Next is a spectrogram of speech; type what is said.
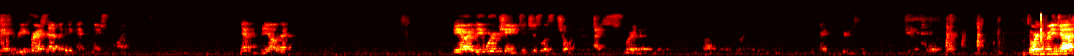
Okay, refresh that by hitting exclamation point. Yep, they all got. They are, they were changed, it just wasn't showing you. I swear that I did it. Okay, you're just a- It's working for you, Josh?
